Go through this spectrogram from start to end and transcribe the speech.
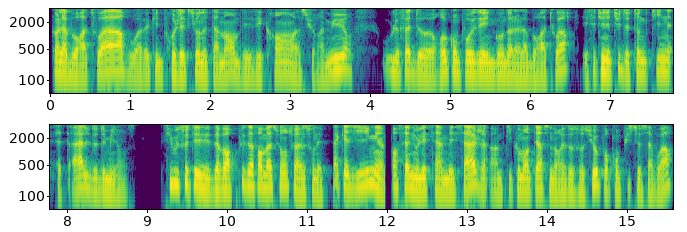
qu'en laboratoire ou avec une projection notamment des écrans euh, sur un mur ou le fait de recomposer une gondole en laboratoire. Et c'est une étude de Tonkin et al. de 2011. Si vous souhaitez d'avoir plus d'informations sur la notion des packaging, pensez à nous laisser un message, un petit commentaire sur nos réseaux sociaux pour qu'on puisse le savoir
